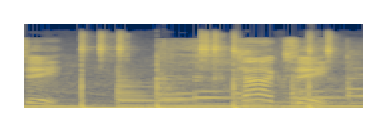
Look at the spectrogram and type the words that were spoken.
Taxi. Taxi.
